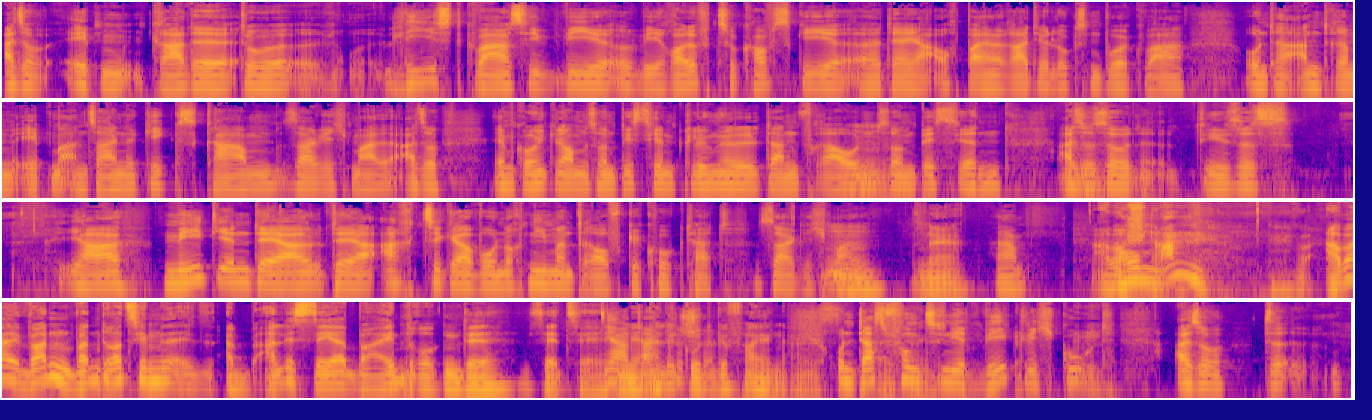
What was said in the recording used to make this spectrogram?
Also eben gerade du liest quasi wie, wie Rolf Zukowski, äh, der ja auch bei Radio Luxemburg war, unter anderem eben an seine Gigs kam, sage ich mal. Also im Grunde genommen so ein bisschen Klüngel, dann Frauen, Mhm. so ein bisschen, also so dieses ja, Medien der, der 80er, wo noch niemand drauf geguckt hat, sage ich mal. Hm, naja. Ja. Aber oh stark. Mann, Aber waren, waren trotzdem äh, alles sehr beeindruckende Sätze. Hätten Ja, mir alle schön. gut gefallen. Als, Und das funktioniert wirklich gut. Also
